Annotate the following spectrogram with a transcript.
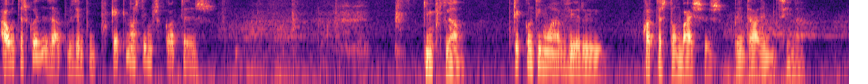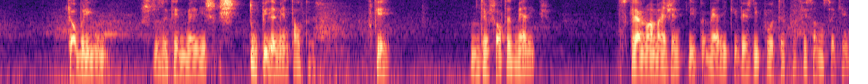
há outras coisas. Há, por exemplo, porque é que nós temos cotas aqui em Portugal? Porque é que continua a haver eh, cotas tão baixas para a entrada em medicina? Que obrigam as pessoas a ter médias estupidamente altas. Porquê? Não temos falta de médicos? Se calhar não há mais gente que ir para médico em vez de ir para outra profissão, não sei o quê?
